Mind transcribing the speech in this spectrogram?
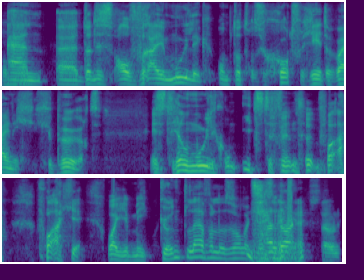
En eh, dat is al vrij moeilijk, omdat er zo godvergeten weinig gebeurt. Is het heel moeilijk om iets te vinden waar, waar, je, waar je mee kunt levelen, zal ik maar Ja, zeggen.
